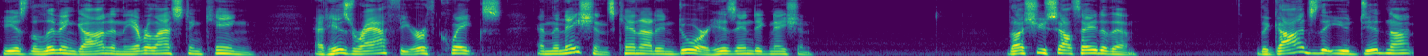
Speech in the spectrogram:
He is the living God and the everlasting King. At his wrath the earth quakes, and the nations cannot endure his indignation. Thus you shall say to them, The gods that you did not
